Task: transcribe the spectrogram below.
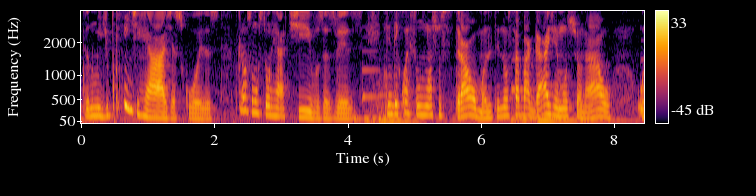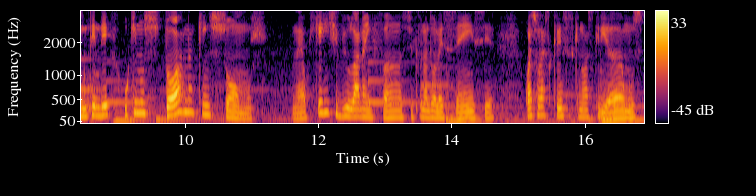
tentando medir por que a gente reage às coisas, por que nós somos tão reativos às vezes, entender quais são os nossos traumas, entender nossa bagagem emocional, entender o que nos torna quem somos. Né? O que, a gente viu lá na infância, o que na adolescência, quais foram as crenças que nós criamos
